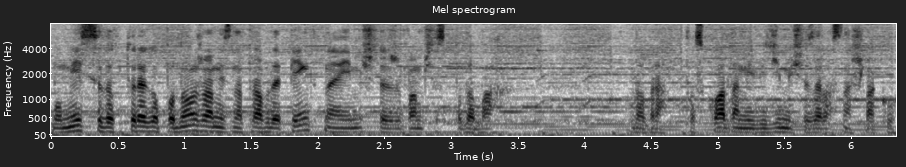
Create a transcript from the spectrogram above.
bo miejsce, do którego podążam jest naprawdę piękne i myślę, że Wam się spodoba. Dobra, to składam i widzimy się zaraz na szlaku.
